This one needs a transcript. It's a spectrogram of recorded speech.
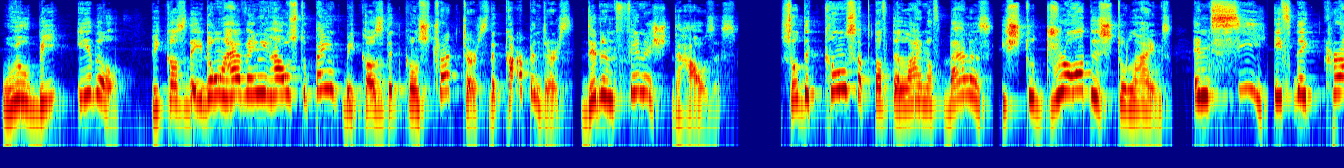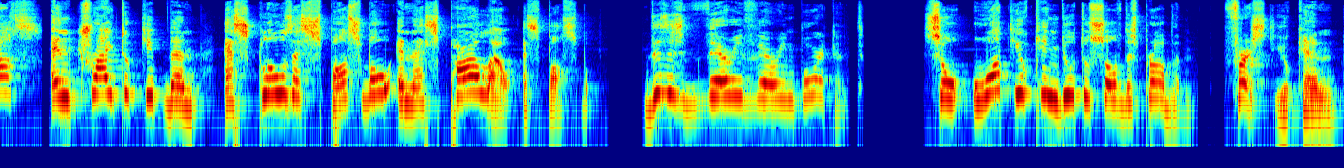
will be idle because they don't have any house to paint because the constructors, the carpenters, didn't finish the houses. So the concept of the line of balance is to draw these two lines and see if they cross and try to keep them as close as possible and as parallel as possible. This is very, very important. So, what you can do to solve this problem? First, you can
